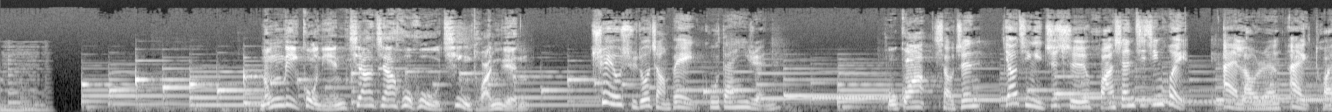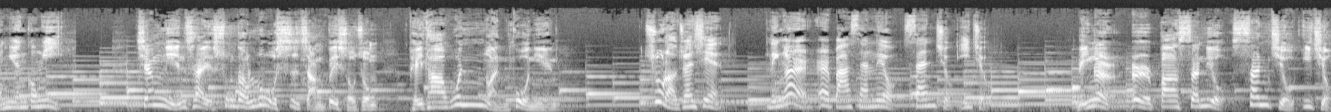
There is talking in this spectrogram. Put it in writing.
农历过年，家家户户庆团圆，却有许多长辈孤单一人。胡瓜、小珍邀请你支持华山基金会“爱老人、爱团圆”公益，将年菜送到弱势长辈手中，陪他温暖过年。助老专线：零二二八三六三九一九，零二二八三六三九一九。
